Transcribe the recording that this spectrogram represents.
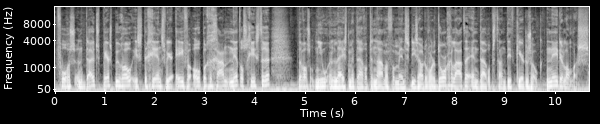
Volgens een Duits persbureau is de grens weer even open gegaan, net als gisteren. Er was opnieuw een lijst met daarop de namen van mensen die zouden worden doorgelaten... en daarop staan dit keer dus ook Nederlanders.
